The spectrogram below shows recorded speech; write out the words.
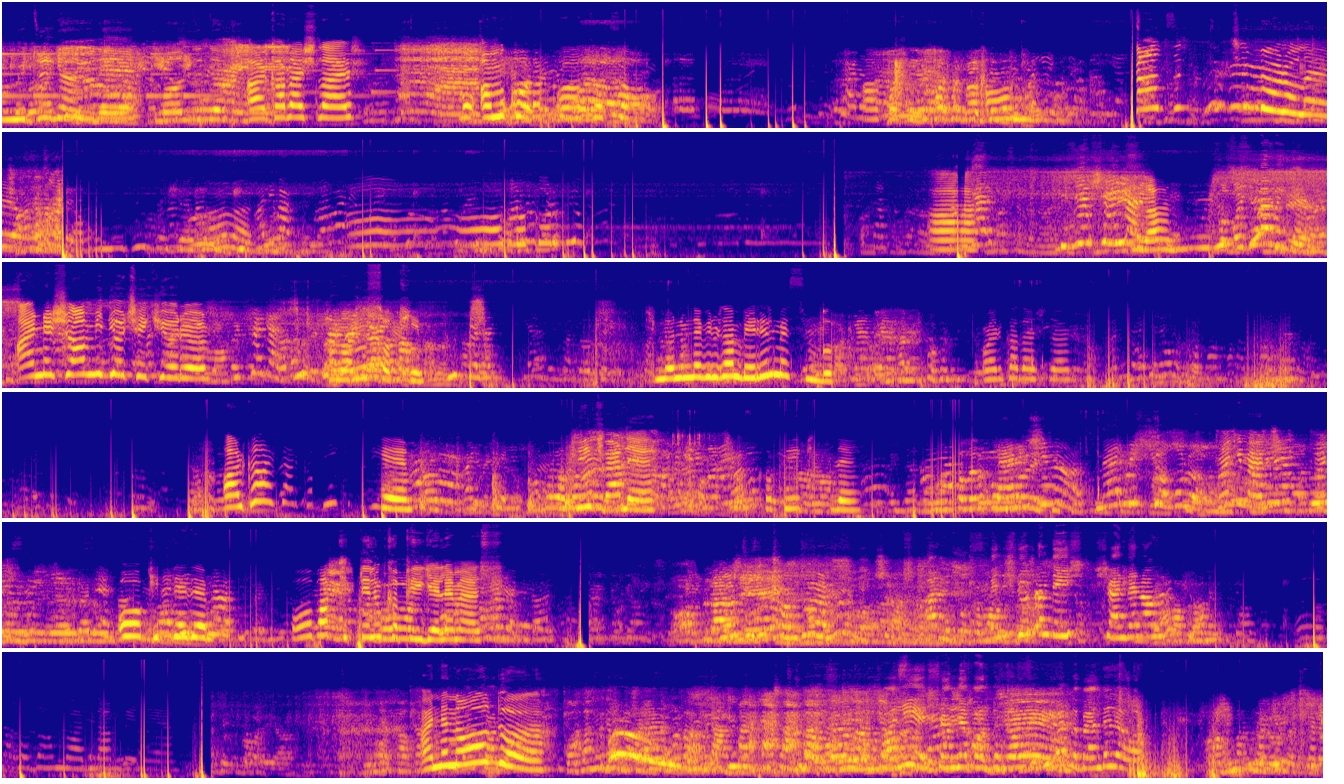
Müdür geldi. Arkadaşlar. Bu amık o. Aa, çok sağ ol. Aa, koşun. Yansın. Şimdi oraya ya. Bu müdür de ceza ver. Aa, çok korkuyorum. Aa, Bizim şey geldi. Anne şu an video çekiyorum. Ananı satayım. Şimdi önümde birden berilmesin bu. Arkadaşlar. Arkadaşlar kapıyı kilitleyeyim. Kapıyı kilitle. Kapıyı kilitle. Al. Mermiş yok oğlum. Hangi? Hangisi? O kilitledim. O bak kilitledim kapıyı gelemez. Çanta var. Ben istiyorsan değiş. Senden alırım. Anne ne oldu? Ali sende karton var da bende de var.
